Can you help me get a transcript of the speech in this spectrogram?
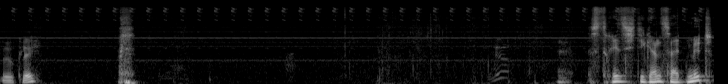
Möglich. Es dreht sich die ganze Zeit mit.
